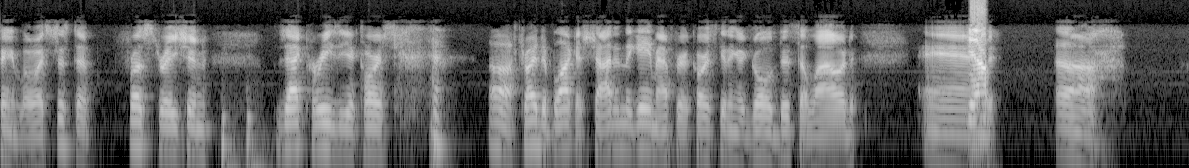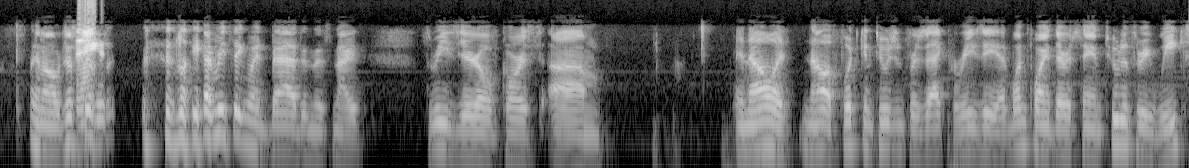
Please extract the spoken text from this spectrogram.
St. Louis. Just a frustration. Zach Parise, of course, oh, tried to block a shot in the game after, of course, getting a goal disallowed, and Yep. uh, you know, just, just like everything went bad in this night. 3-0, of course. Um, and now a now a foot contusion for Zach Parise. At one point, they were saying two to three weeks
